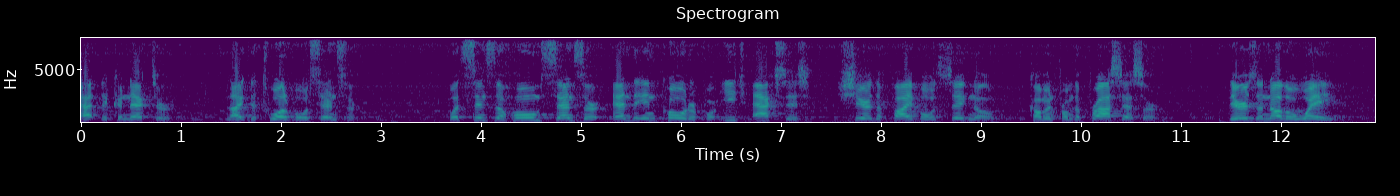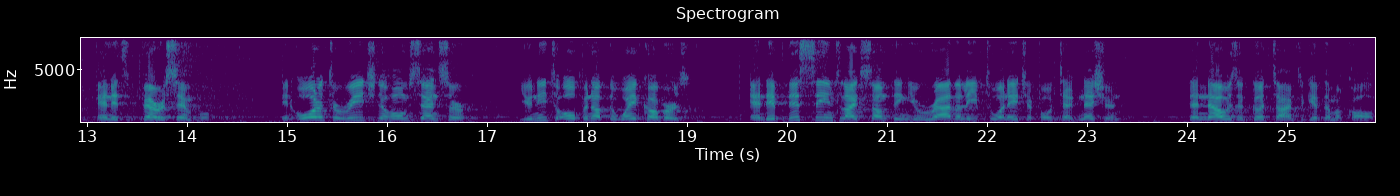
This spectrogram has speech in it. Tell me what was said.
at the connector like the 12 volt sensor. But since the home sensor and the encoder for each axis share the 5 volt signal coming from the processor, there's another way and it's very simple. In order to reach the home sensor, you need to open up the way covers. And if this seems like something you'd rather leave to an HFO technician, then now is a good time to give them a call.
